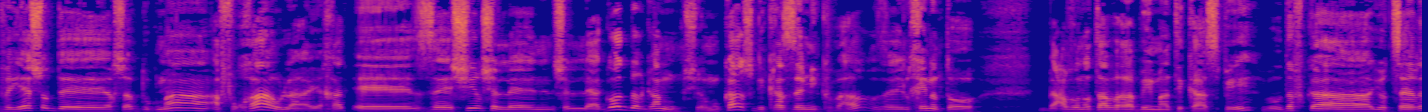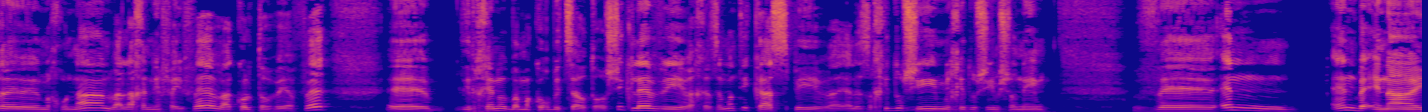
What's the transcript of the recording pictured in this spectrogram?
ויש עוד uh, עכשיו דוגמה הפוכה אולי, אחת, uh, זה שיר של, uh, של לאה גולדברג, גם שיר מוכר, שנקרא זה מכבר, זה הלחין אותו בעוונותיו הרבים מתי כספי, והוא דווקא יוצר אה, מחונן, והלחן יפהפה, והכל טוב ויפה. אה, הלחינו במקור ביצע אותו שיק לוי, ואחרי זה מתי כספי, והיה לזה חידושים מחידושים שונים. ואין אין בעיניי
